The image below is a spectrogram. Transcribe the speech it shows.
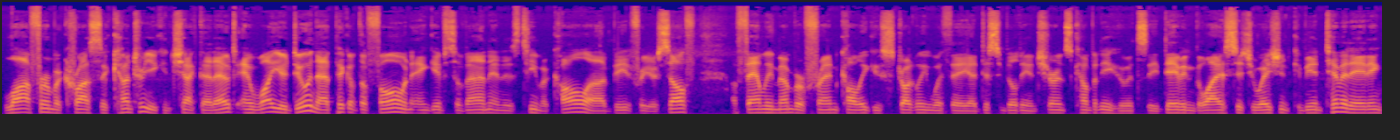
law firm across the country. You can check that out. And while you're doing that, pick up the phone and give Sivan and his team a call, uh, be it for yourself, a family member, a friend, colleague who's struggling with a, a disability insurance company, who it's the David and Goliath situation, can be intimidating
